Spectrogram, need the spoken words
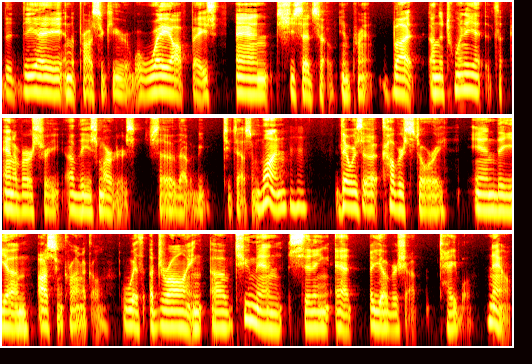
the DA and the prosecutor were way off base, and she said so in print. But on the 20th anniversary of these murders, so that would be 2001, mm-hmm. there was a cover story in the um, Austin Chronicle with a drawing of two men sitting at a yoga shop table. Now,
